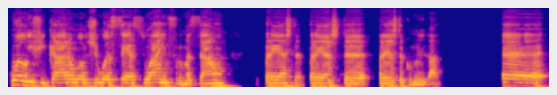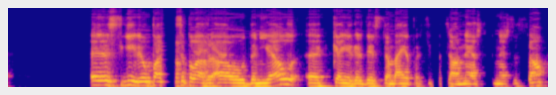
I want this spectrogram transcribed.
qualificarmos o acesso à informação para esta, para esta, para esta comunidade. A seguir eu passo a palavra ao Daniel, a quem agradeço também a participação nesta, nesta sessão,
